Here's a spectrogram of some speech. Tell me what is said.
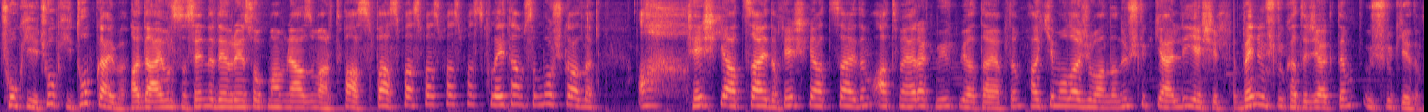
Çok iyi çok iyi top kaybı. Hadi Iverson seni de devreye sokmam lazım artık. Pas pas pas pas pas pas. Clay Thompson boş kaldı. Ah keşke atsaydım. Keşke atsaydım. Atmayarak büyük bir hata yaptım. Hakim Olajuwon'dan üçlük geldi yeşil. Ben üçlük atacaktım. Üçlük yedim.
